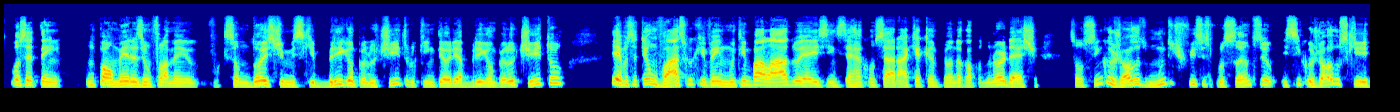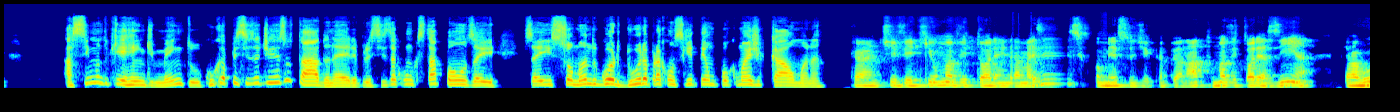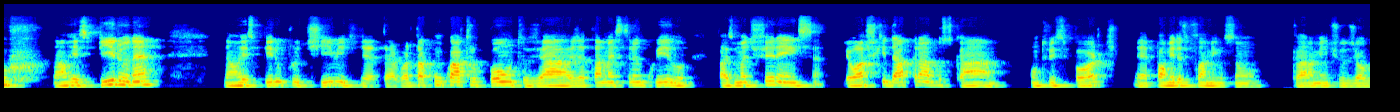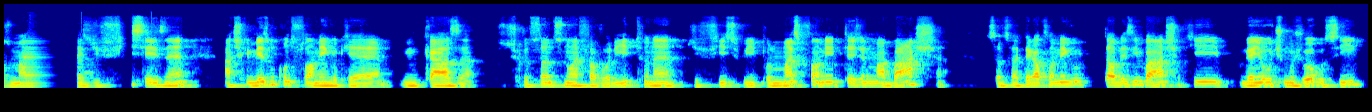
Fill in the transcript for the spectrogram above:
Você tem um Palmeiras e um Flamengo, que são dois times que brigam pelo título, que em teoria brigam pelo título. E aí você tem um Vasco que vem muito embalado e aí se encerra com o Ceará, que é campeão da Copa do Nordeste. São cinco jogos muito difíceis para o Santos e cinco jogos que, acima do que rendimento, o Cuca precisa de resultado, né? Ele precisa conquistar pontos aí, isso aí somando gordura para conseguir ter um pouco mais de calma, né? Cara, a gente vê que uma vitória, ainda mais nesse começo de campeonato, uma vitóriazinha, já, uf, dá um respiro, né? Dá um respiro pro time, que tá- agora tá com quatro pontos, já, já tá mais tranquilo, faz uma diferença. Eu acho que dá para buscar contra o esporte. É, Palmeiras e Flamengo são claramente os jogos mais difíceis, né? Acho que mesmo contra o Flamengo, que é em casa, acho que o Santos não é favorito, né? Difícil. E por mais que o Flamengo esteja numa baixa, o Santos vai pegar o Flamengo talvez embaixo, que ganhou o último jogo, sim,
